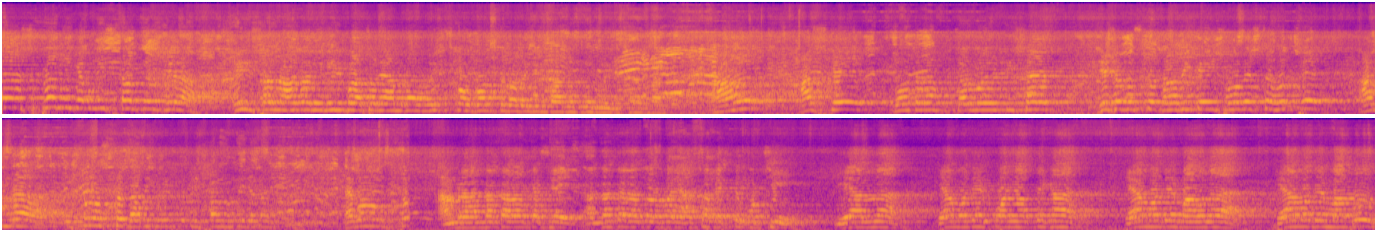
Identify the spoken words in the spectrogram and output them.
দেশ প্রেমিক এবং ইসলামপন্থীরা ইনশাল্লাহ আগামী নির্বাচনে আমরা ঐক্যবদ্ধভাবে নির্বাচন করব ইনশাল্লাহ আর আজকে মহতারাম কর্মনীতি সাহেব যে সমস্ত দাবিতে এই সমাবেশটা হচ্ছে আমরা এই সমস্ত দাবিগুলির প্রতি সংহতি জানাচ্ছি এবং আমরা আল্লাহ তালার কাছে আল্লাহ তালা দরবারে আশা ব্যক্ত করছি হে আল্লাহ হে আমাদের পরমাত্মেকার হে আমাদের মাওলা হে আমাদের মাহবুদ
